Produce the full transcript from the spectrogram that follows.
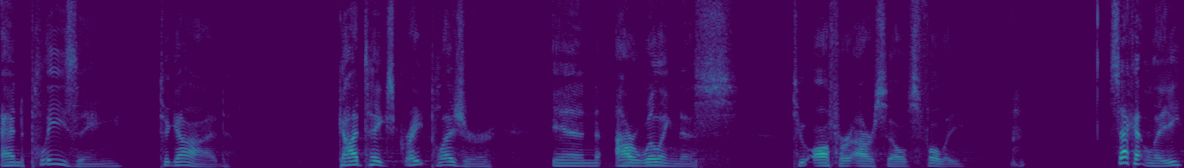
and pleasing to God. God takes great pleasure in our willingness to offer ourselves fully. Secondly,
